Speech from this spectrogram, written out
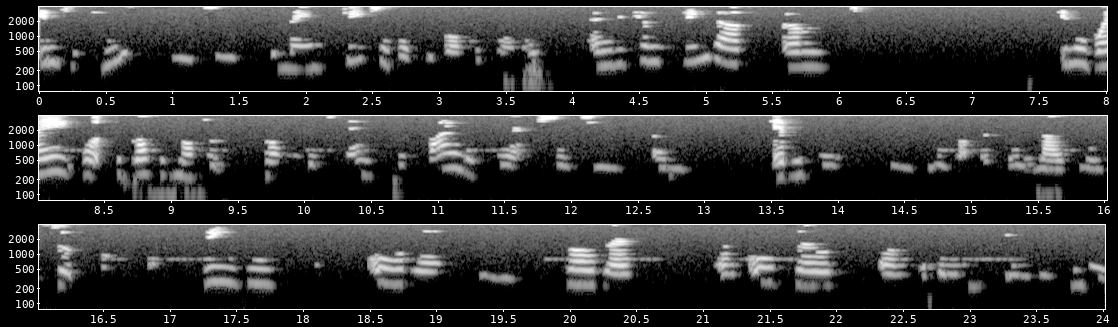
introduces you to the main features of the Gothic novel, and you can see that um, in a way what the Gothic novel, represents is a violent reaction to um, everything life one stood for. Is reason, is order, progress, and also um, a belief in the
